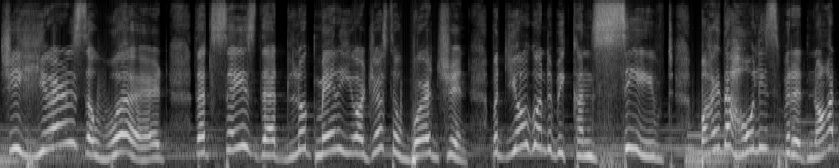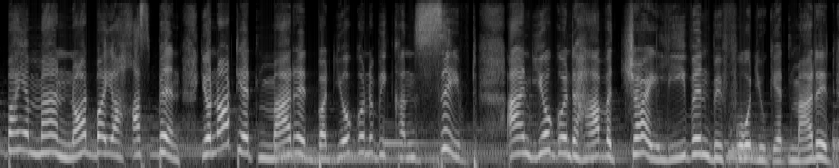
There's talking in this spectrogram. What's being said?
She hears a word that says that look mary you're just a virgin but you're going to be conceived by the holy spirit not by a man not by a husband. You're not yet married but you're going to be conceived and you're going to have a child even before you get married.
